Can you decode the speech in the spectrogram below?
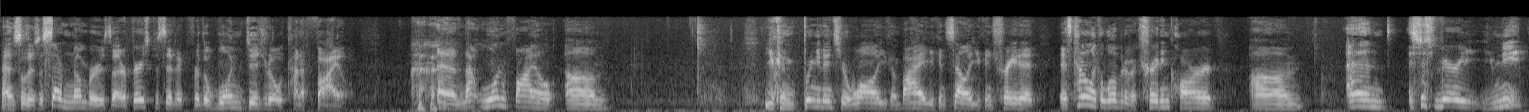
And so there's a set of numbers that are very specific for the one digital kind of file. and that one file, um, you can bring it into your wallet, you can buy it, you can sell it, you can trade it. It's kind of like a little bit of a trading card, um, and it's just very unique.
